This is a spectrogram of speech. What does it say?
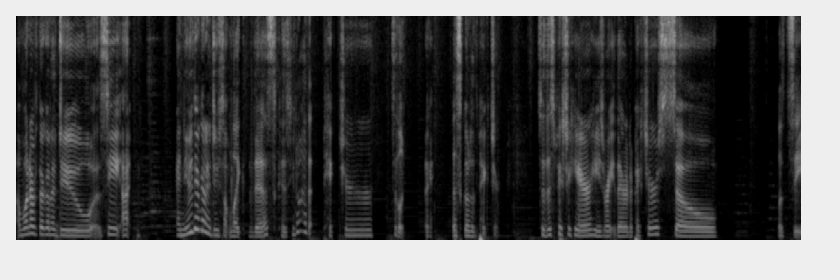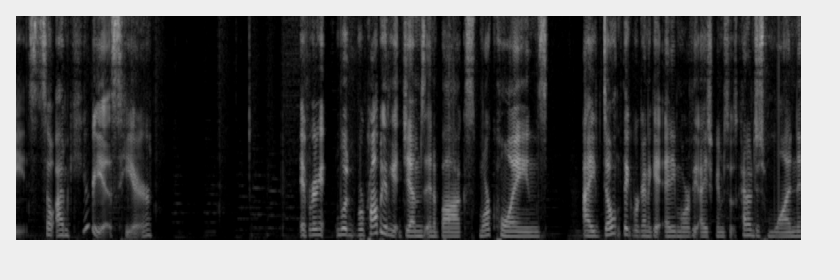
I wonder if they're gonna do. See, I I knew they're gonna do something like this because you know how that picture. So look, okay, let's go to the picture. So this picture here, he's right there in the picture. So let's see. So I'm curious here. If we're gonna get, we're probably gonna get gems in a box, more coins. I don't think we're gonna get any more of the ice cream, so it's kind of just one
